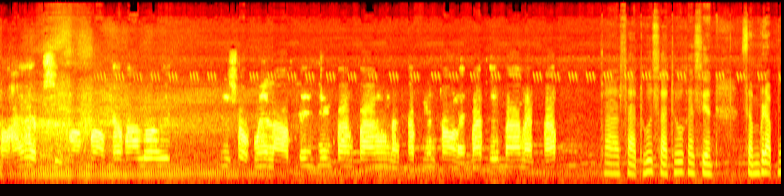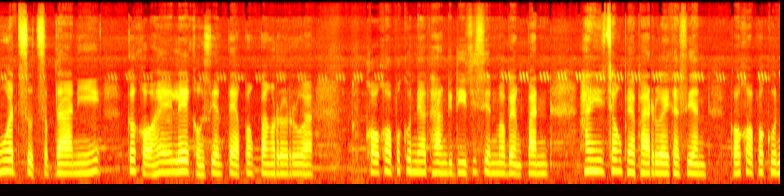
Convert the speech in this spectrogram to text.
ขอให้เอฟซีขอขอบแค่พาเลยมีโชคไม่ลาภเพ่งเพ่งปังปังๆนะครับเงินทองไหลมาเทมานะครับ ค่ะสาธุสาธุค่ะเซียนสำหรับงวดสุดสัปดาห์นี้ ก็ขอให้เลขของเซียนแตกปังๆรัวๆขอขอบพระคุณแนวทางดีๆ ที่เซียนมาแบ่งปัน ให้ช่องแพรพารวยค่ะเซียน ขอขอบพระคุณ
